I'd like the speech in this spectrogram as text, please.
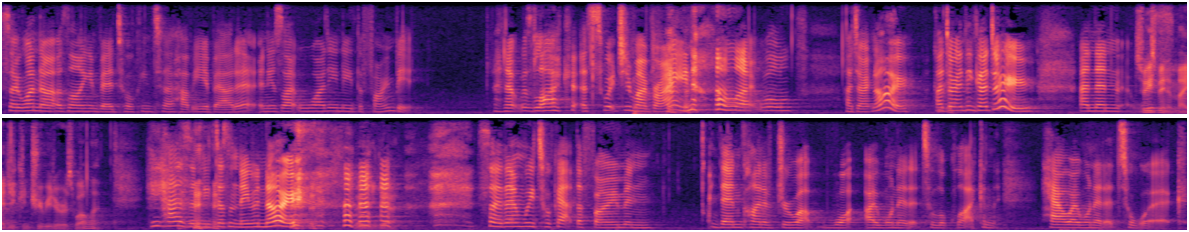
So one night I was lying in bed talking to hubby about it, and he's like, "Well, why do you need the foam bit?" And it was like a switch in my brain. I'm like, "Well, I don't know. I don't think I do." And then So he's been a major contributor as well then. he has, and he doesn't even know. There you go. So then we took out the foam and then kind of drew up what I wanted it to look like and how I wanted it to work.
